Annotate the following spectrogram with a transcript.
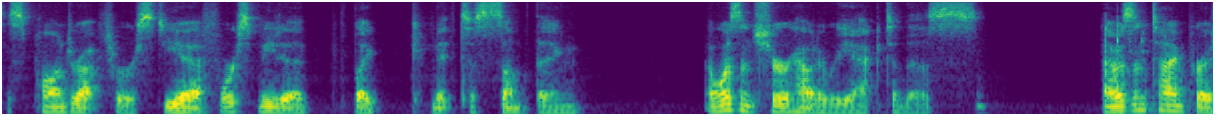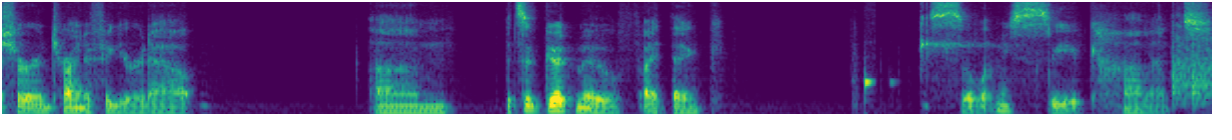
This pawn drop first. Yeah, forced me to, like, commit to something. I wasn't sure how to react to this. I was in time pressure and trying to figure it out. Um, it's a good move, I think. So let me see a comment.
